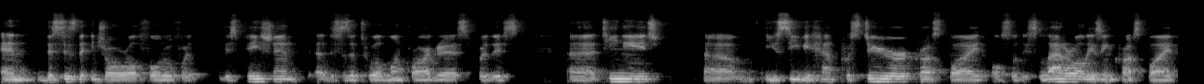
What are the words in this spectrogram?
And this is the intraoral photo for this patient. Uh, this is a 12 month progress for this uh, teenage. Um, you see we have posterior crossbite, also this lateral is in crossbite.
